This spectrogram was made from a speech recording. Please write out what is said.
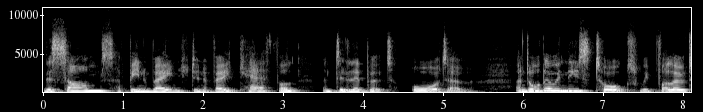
the Psalms have been arranged in a very careful and deliberate order. And although in these talks we've followed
